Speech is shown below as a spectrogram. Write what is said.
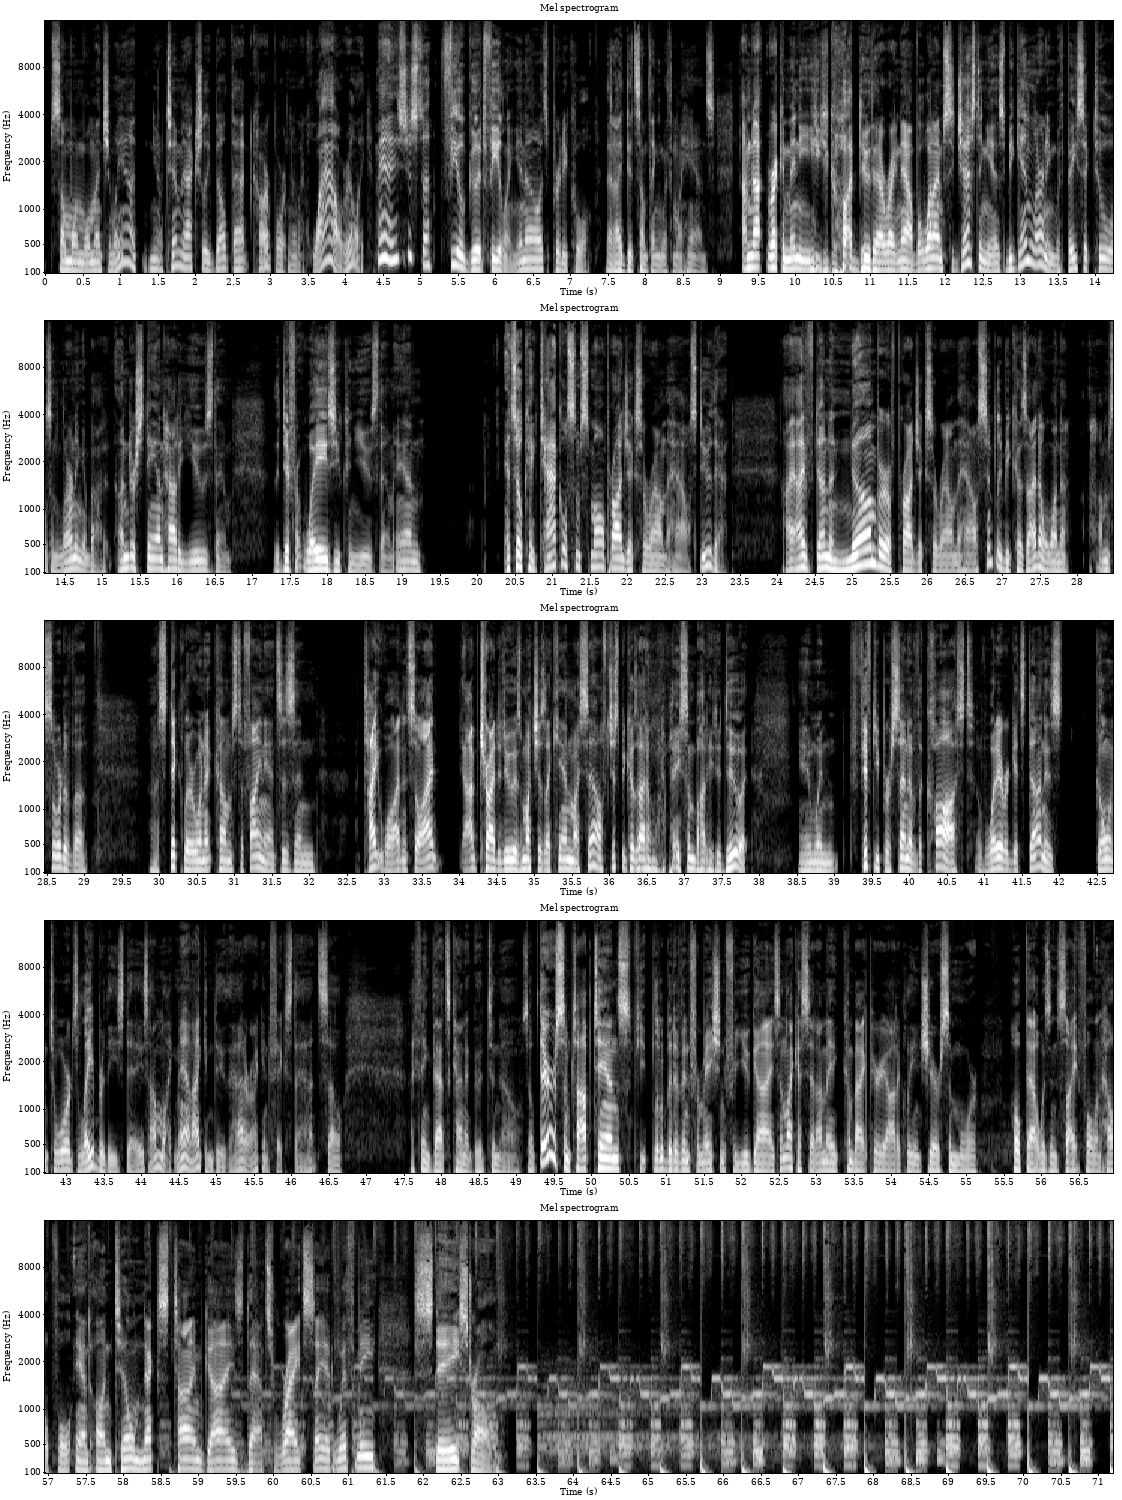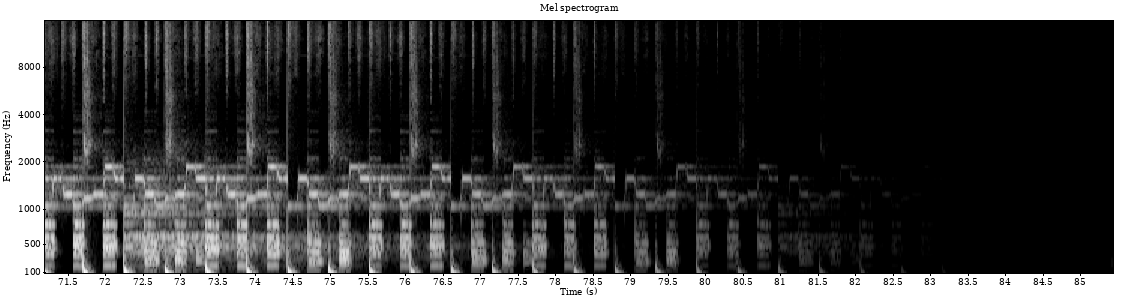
someone will mention, well, yeah, you know, Tim actually built that carport. And they're like, wow, really? Man, it's just a feel good feeling. You know, it's pretty cool that I did something with my hands. I'm not recommending you go out and do that right now, but what I'm suggesting is begin learning with basic tools and learning about it. Understand how to use them, the different ways you can use them. And it's okay. Tackle some small projects around the house. Do that. I, have done a number of projects around the house simply because I don't want to. I'm sort of a a stickler when it comes to finances and a tightwad. And so I, I've tried to do as much as I can myself just because I don't want to pay somebody to do it. And when 50% of the cost of whatever gets done is going towards labor these days, I'm like, man, I can do that or I can fix that. So I think that's kind of good to know. So there are some top tens, a little bit of information for you guys. And like I said, I may come back periodically and share some more. Hope that was insightful and helpful. And until next time, guys, that's right. Say it with me stay strong.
